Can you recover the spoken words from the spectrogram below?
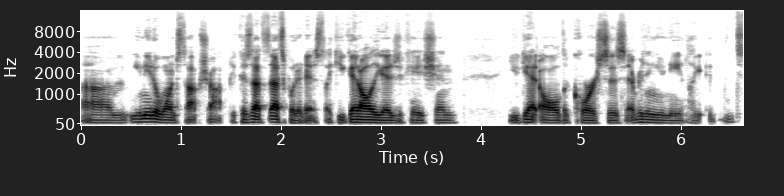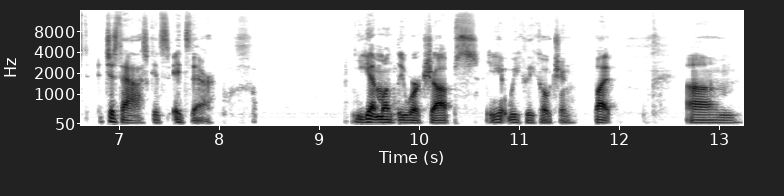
Um, you need a one stop shop because that's that's what it is. Like you get all the education, you get all the courses, everything you need. Like just ask, it's it's there you get monthly workshops, you get weekly coaching, but um,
